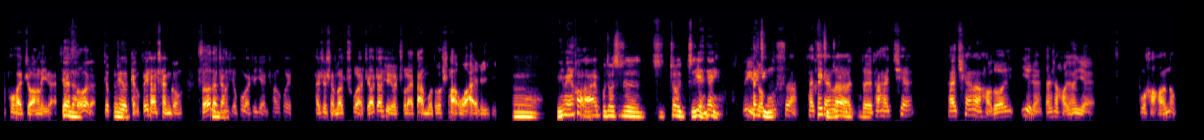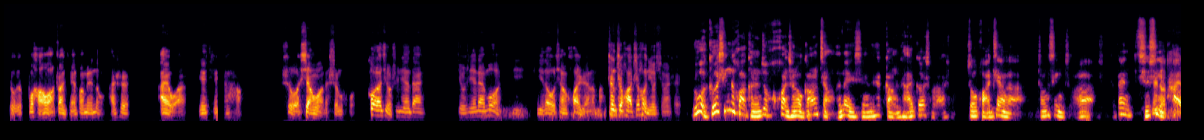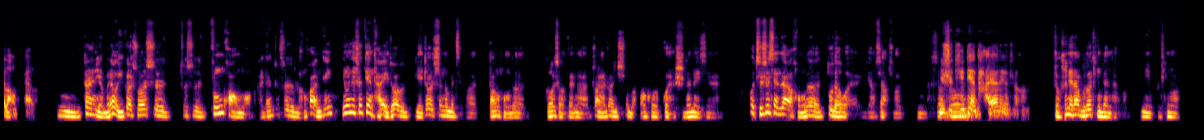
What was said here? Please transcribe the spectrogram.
破坏之王》里边，现在所有的就这个梗非常成功，所有的张学不管是演唱会还是什么出来，只要张学友出来，弹幕都刷我爱黎明。嗯，黎明后来不就是只就只演电影吗？自己做公司啊，他签了，对，他还签，他还签了好多艺人，但是好像也不好好弄，就不好往赚钱方面弄，还是爱玩，也挺好。是我向往的生活。过了九十年代，九十年代末，你你的偶像换人了吗？政治化之后，你又喜欢谁？如果歌星的话，可能就换成了我刚刚讲的那些那些港台歌手啊，什么周华健啊、张信哲啊。但其实也太老派了。嗯，但也没有一个说是就是疯狂膜拜，但就是轮换听，因为那时候电台也就也就是那么几个当红的歌手在那转来转去嘛，包括滚石的那些。我其实现在红的杜德伟，要想说听。你是听电台啊？那个时候九十年代不都听电台吗？你不听吗？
